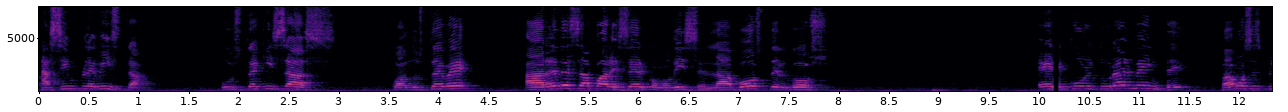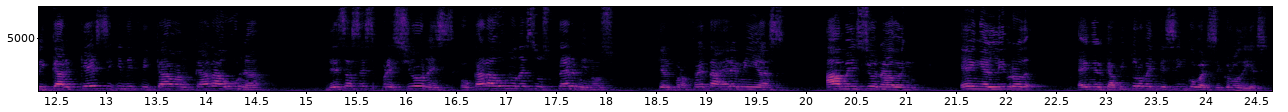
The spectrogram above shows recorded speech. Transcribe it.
a simple vista, usted quizás, cuando usted ve, haré desaparecer, como dice, la voz del gozo. Eh, culturalmente, vamos a explicar qué significaban cada una de esas expresiones o cada uno de esos términos que el profeta Jeremías ha mencionado en, en el libro, en el capítulo 25, versículo 10.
